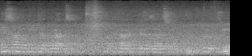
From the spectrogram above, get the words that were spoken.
niesamowita praca nad charakteryzacją ludzi. No,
